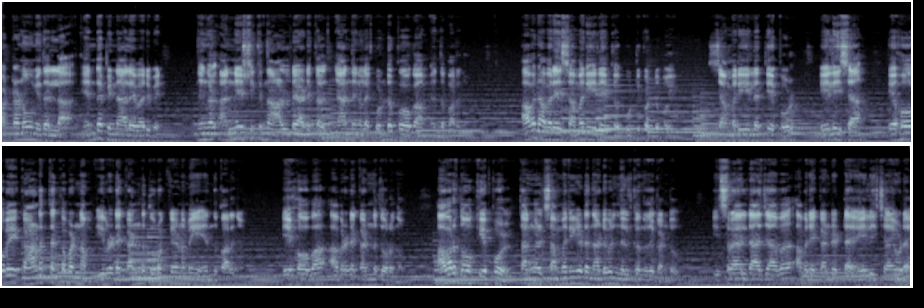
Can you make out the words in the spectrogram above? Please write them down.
പട്ടണവും ഇതല്ല. എന്റെ പിന്നാലെ വരുവിൻ. നിങ്ങൾ അന്വേഷിക്കുന്ന ആളുടെ അടുക്കൽ ഞാൻ നിങ്ങളെ കൊണ്ടുപോകാം എന്ന് പറഞ്ഞു. അവൻ അവരെ ശമരിയിലേക്ക് കൂട്ടിക്കൊണ്ടുപോയി. ശമരിയിൽ എത്തിയപ്പോൾ എലീശ യഹോവെ കാണത്തക്കവണ്ണം ഇവരുടെ കണ്ണ് തുറക്കണമേ എന്ന് പറഞ്ഞു. യഹോവ അവരുടെ കണ്ണ് തുറന്നു. അവർ നോക്കിയപ്പോൾ തങ്ങൾ ശമരിയുടെ നടുവിൽ നിൽക്കുന്നത് കണ്ടു. ഇസ്രായേൽ രാജാവ് അവരെ കണ്ടിട്ട് ഏലീശായോട്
